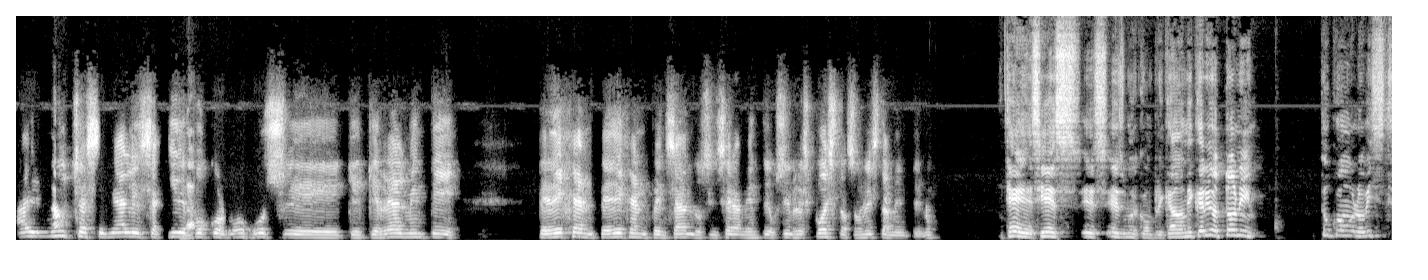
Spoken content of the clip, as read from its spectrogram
Hay muchas señales aquí de focos rojos eh, que, que realmente te dejan, te dejan pensando sinceramente o sin respuestas, honestamente, ¿no? Sí, sí, es, es, muy complicado. Mi querido Tony, ¿tú cómo lo viste?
